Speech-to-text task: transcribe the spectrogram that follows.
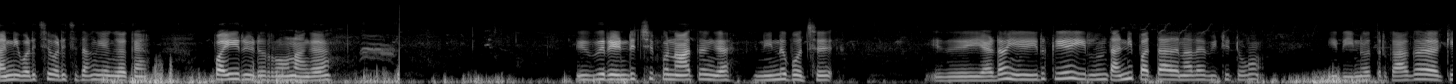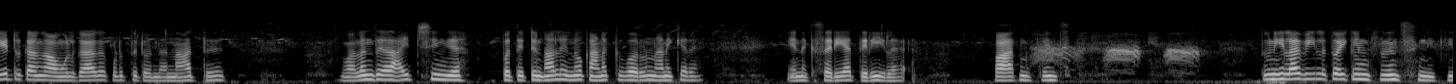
தண்ணி வடித்து வடித்து தாங்க எங்கள் க பயிரிடுறோம் நாங்கள் இது ரெண்டுச்சு இப்போ நாற்றுங்க நின்று போச்சு. இது இடம் இருக்குது இல்லைன்னு தண்ணி பத்தாதனால விட்டுட்டோம். இது இன்னொருத்தருக்காக கேட்டிருக்காங்க அவங்களுக்காக கொடுத்துட்டு வந்த நாற்று வளர்ந்து ஆயிடுச்சுங்க. முப்பத்தெட்டு நாள் இன்னும் கணக்கு வரும்னு நினைக்கிறேன். எனக்கு சரியாக தெரியல. பாருங்க ஃப்ரெண்ட்ஸ் துணியெல்லாம் வீட்டில் துவைக்கலங்க ஃப்ரெண்ட்ஸ் இன்றைக்கி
